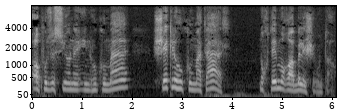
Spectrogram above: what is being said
اپوزیسیون این حکومت شکل حکومت است نقطه مقابلش اون تا.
